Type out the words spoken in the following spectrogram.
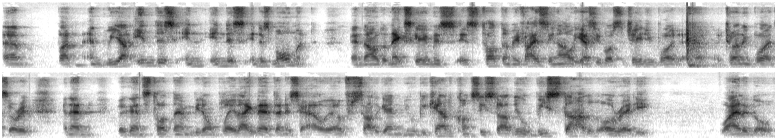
Um, but and we are in this in in this in this moment. And now the next game is is Tottenham. If I say now, yes, it was the changing point, uh, a turning point, sorry. And then against Tottenham, we don't play like that. Then say, oh, we have to start again. We can't constantly start new. We started already while ago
